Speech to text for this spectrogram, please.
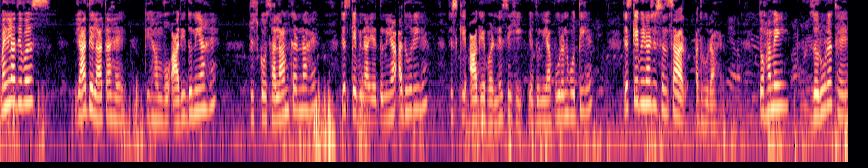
महिला दिवस याद दिलाता है कि हम वो आदि दुनिया है जिसको सलाम करना है, जिसके बिना ये दुनिया अधूरी है, जिसके आगे बढ़ने से ही ये दुनिया पूर्ण होती है, जिसके बिना ये संसार अधूरा है। तो हमें ज़रूरत है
